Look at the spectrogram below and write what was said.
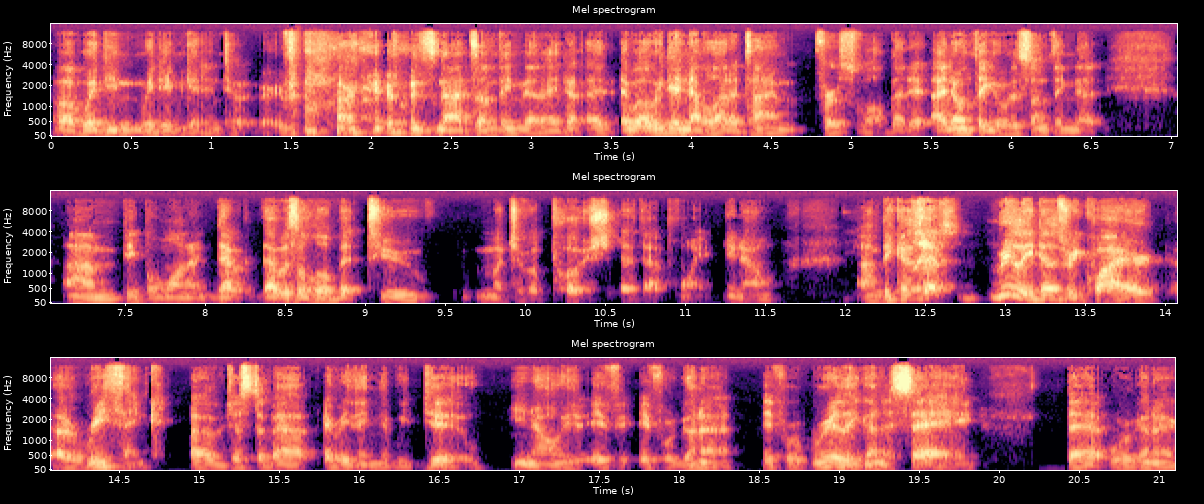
uh, we didn't we didn't get into it very far. it was not something that I, I, well we didn't have a lot of time first of all, but it, I don't think it was something that um, people wanted. That that was a little bit too much of a push at that point, you know, um, because that really does require a rethink of just about everything that we do. You know, if if we're gonna if we're really gonna say that we're to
